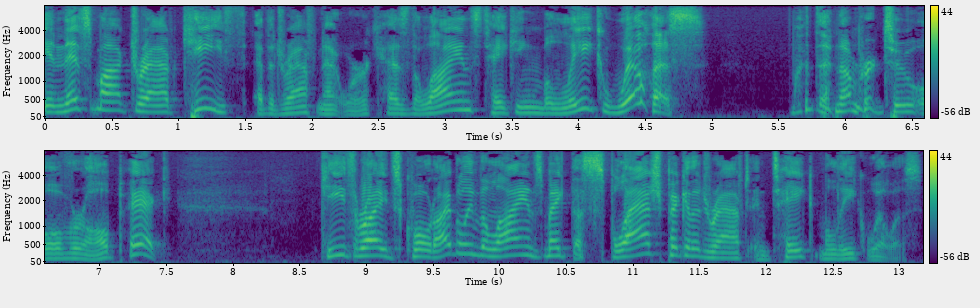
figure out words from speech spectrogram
In this mock draft, Keith at the Draft Network has the Lions taking Malik Willis with the number two overall pick. Keith writes, quote, I believe the Lions make the splash pick of the draft and take Malik Willis.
